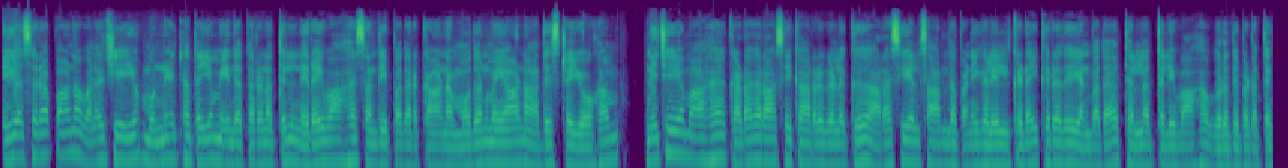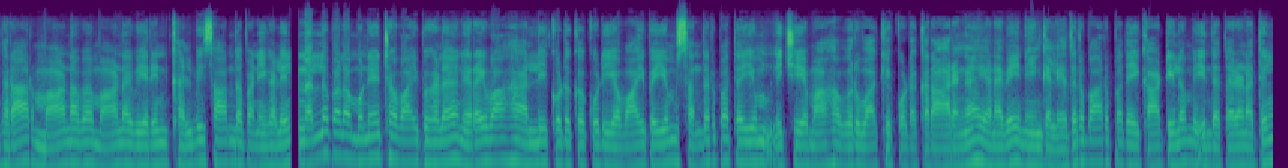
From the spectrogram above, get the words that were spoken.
மிக சிறப்பான வளர்ச்சியையும் முன்னேற்றத்தையும் இந்த தருணத்தில் நிறைவாக சந்திப்பதற்கான முதன்மையான அதிர்ஷ்ட யோகம் நிச்சயமாக கடகராசிக்காரர்களுக்கு அரசியல் சார்ந்த பணிகளில் கிடைக்கிறது என்பதை தெல்ல தெளிவாக உறுதிப்படுத்துகிறார். மாணவ மாணவியரின் கல்வி சார்ந்த பணிகளில் நல்ல பல முன்னேற்ற வாய்ப்புகளை நிறைவாக அள்ளி கொடுக்கக்கூடிய வாய்ப்பையும் சந்தர்ப்பத்தையும் நிச்சயமாக உருவாக்கி கொடுக்கிறாருங்க. எனவே நீங்கள் எதிர்பார்ப்பதை காட்டிலும் இந்த தருணத்தில்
